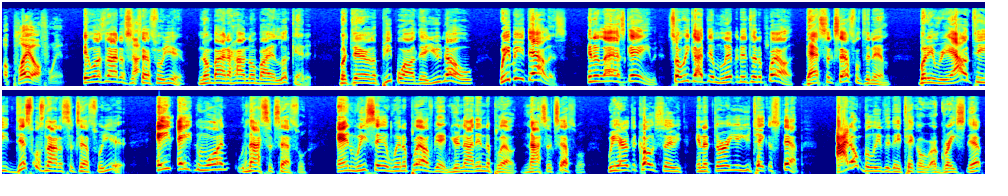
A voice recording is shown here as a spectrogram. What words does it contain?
a playoff win. It was not a successful not, year, no matter how nobody look at it. But there are the people out there, you know, we beat Dallas in the last game. So we got them limping into the playoff. That's successful to them. But in reality, this was not a successful year. Eight, eight, and one, not successful. And we said win a playoff game. You're not in the playoff, not successful. We heard the coach say in the third year you take a step. I don't believe that they take a, a great step,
